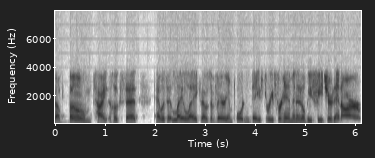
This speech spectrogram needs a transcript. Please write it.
to boom, tight hook set. That was at Lay Lake. That was a very important day three for him, and it'll be featured in our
